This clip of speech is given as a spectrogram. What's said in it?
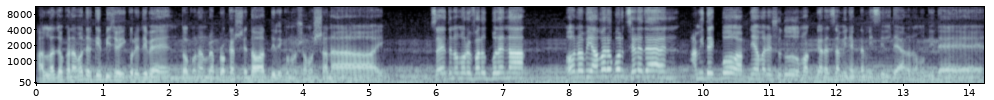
আল্লাহ যখন আমাদেরকে বিজয়ী করে দিবেন, তখন আমরা প্রকাশ্যে দাওয়াত দিলে কোনো সমস্যা নাই। সৈয়দ ফারুক বলেন, না, ও নবী, আমার উপর ছেড়ে দেন। আমি দেখব আপনি আমারে শুধু মক্কার জামিন একটা মিছিল দেওয়ার অনুমতি দেন।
